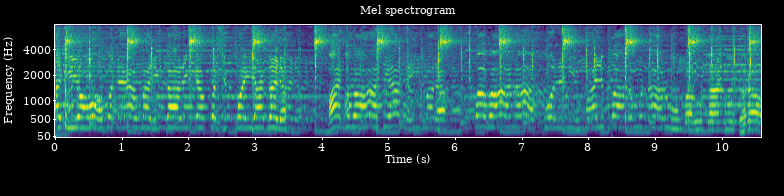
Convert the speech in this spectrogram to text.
ભાગ્યો બને મારી કાળિકા પછી કોઈ આગળ માંગવા દે નહીં મારા પવાના પોલની માલપા રમનારું મારું ગાંડું ધરો.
